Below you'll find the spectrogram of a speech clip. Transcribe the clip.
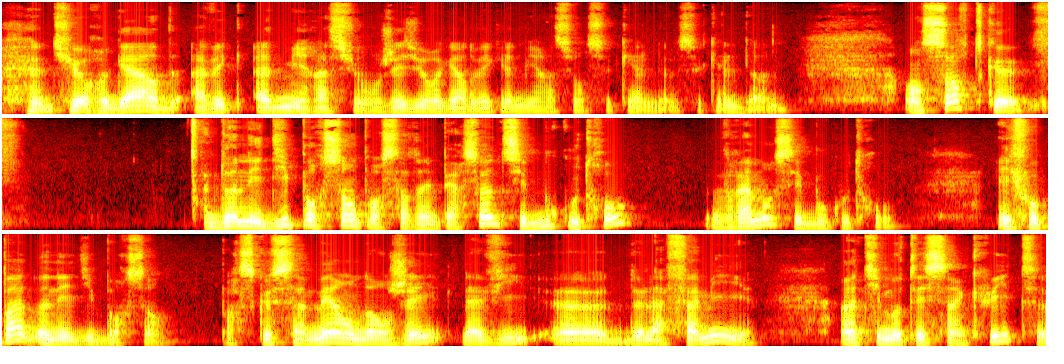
Dieu regarde avec admiration, Jésus regarde avec admiration ce qu'elle ce qu'elle donne. En sorte que donner 10% pour certaines personnes, c'est beaucoup trop. Vraiment, c'est beaucoup trop. Et il ne faut pas donner 10%, parce que ça met en danger la vie euh, de la famille. 1 Timothée 5.8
